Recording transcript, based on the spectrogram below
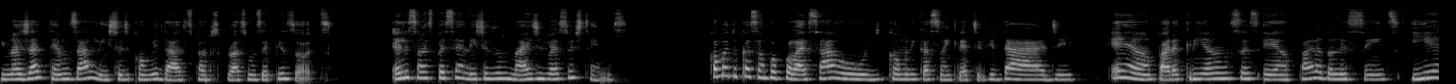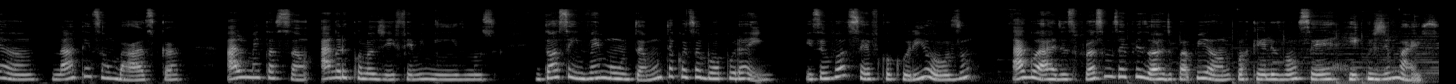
E nós já temos a lista de convidados para os próximos episódios. Eles são especialistas nos mais diversos temas, como educação popular e saúde, comunicação e criatividade, EAN para crianças, EAN para adolescentes e EAN na atenção básica, alimentação, agroecologia e feminismos. Então, assim, vem muita, muita coisa boa por aí. E se você ficou curioso, aguarde os próximos episódios do Papiano, porque eles vão ser ricos demais.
